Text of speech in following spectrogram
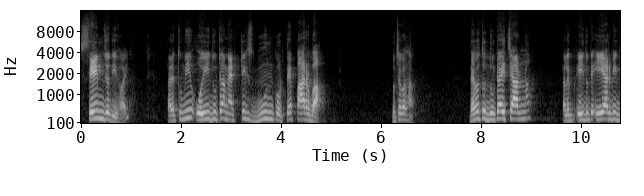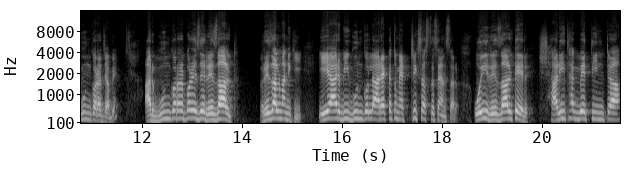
সেম যদি হয়, তাহলে তুমি ওই দুটা ম্যাট্রিক্স গুণ করতে পারবা। বুঝছ কথা? দেখো তো দুটাই চার না, তাহলে এই দুটো এ আর বি গুণ করা যাবে। আর গুণ করার পরে যে রেজাল্ট রেজাল্ট মানে কি? এ আর বি গুণ করলে আর একটা তো ম্যাট্রিক্স আসতেছে অ্যান্সার ওই রেজাল্টের সারি থাকবে তিনটা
